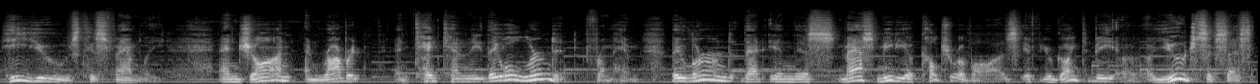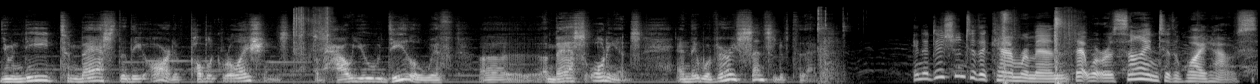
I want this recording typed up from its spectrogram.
He used his family. And John and Robert and Ted Kennedy, they all learned it from him. They learned that in this mass media culture of ours, if you're going to be a, a, huge success, you need to master the art of public relations, of how you deal with uh, a mass audience. And they were very sensitive to that. In addition to the cameramen that were assigned to the White House,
